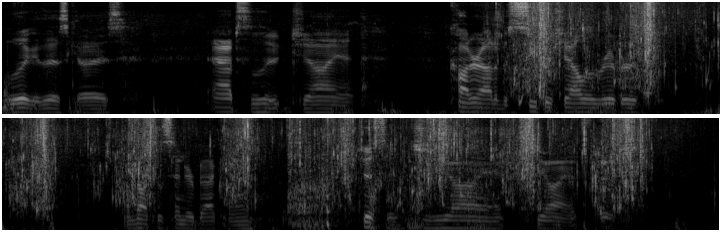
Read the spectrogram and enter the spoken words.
Look at this, guys. Absolute giant. Caught her out of a super shallow river. I'm about to send her back home. Just a giant, giant fish.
